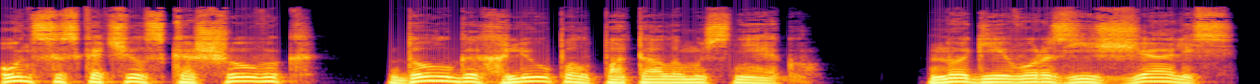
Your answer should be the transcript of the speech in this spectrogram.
Он соскочил с кошовок, долго хлюпал по талому снегу. Ноги его разъезжались,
